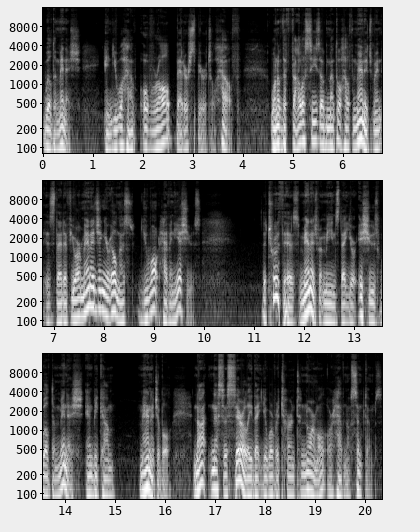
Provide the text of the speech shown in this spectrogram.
will diminish, and you will have overall better spiritual health. One of the fallacies of mental health management is that if you are managing your illness, you won't have any issues. The truth is, management means that your issues will diminish and become manageable, not necessarily that you will return to normal or have no symptoms.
